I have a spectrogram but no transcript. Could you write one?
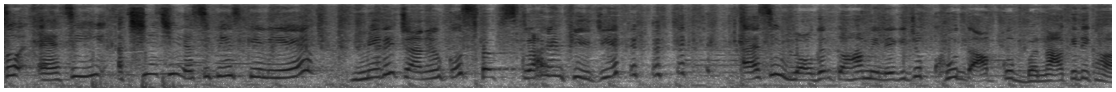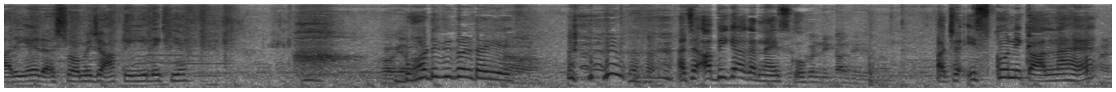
तो ऐसी ही अच्छी अच्छी रेसिपीज़ के लिए मेरे चैनल को सब्सक्राइब कीजिए। ऐसी व्लॉगर कहाँ मिलेगी जो खुद आपको बना के दिखा रही है रेस्टोरेंट में जाके ये देखिए। बहुत डिफ़िकल्ट है ये। हाँ। अच्छा अभी क्या करना है इसको? इसको निकाल अच्छा इसको निकालना है। हाँ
